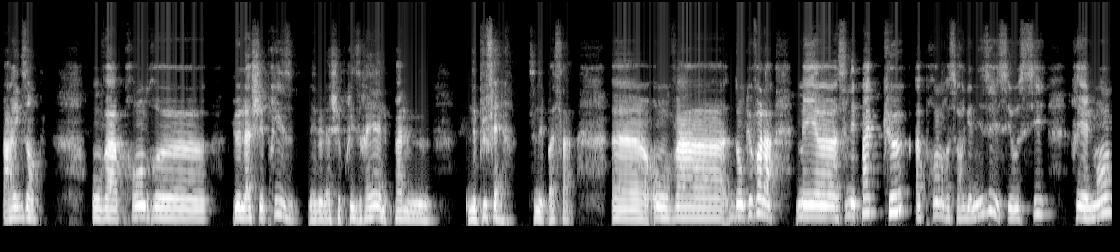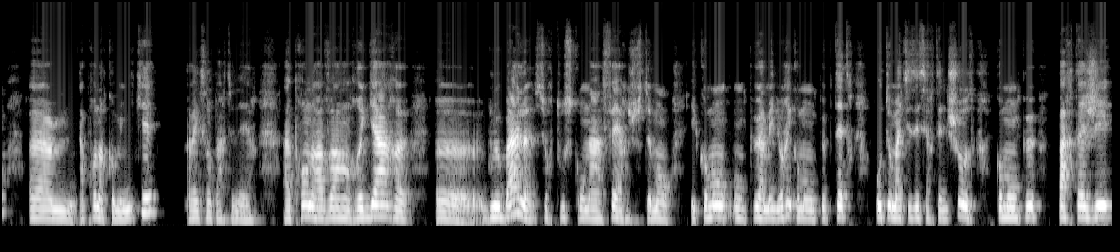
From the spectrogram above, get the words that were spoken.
Par exemple, on va apprendre le lâcher prise, mais le lâcher prise réel, pas le ne plus faire. Ce n'est pas ça. Euh, on va donc voilà, mais euh, ce n'est pas que apprendre à s'organiser, c'est aussi réellement euh, apprendre à communiquer avec son partenaire, apprendre à avoir un regard global sur tout ce qu'on a à faire justement et comment on peut améliorer, comment on peut peut-être automatiser certaines choses, comment on peut partager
